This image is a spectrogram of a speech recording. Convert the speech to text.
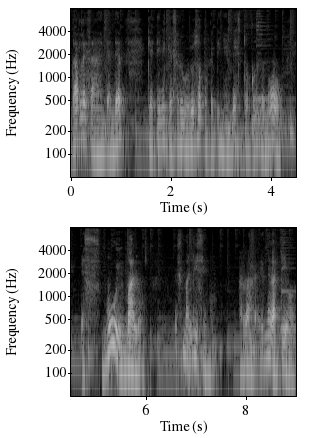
darles a entender que tienen que ser orgullosos porque tienen esto, eso no, es muy malo, es malísimo, ¿verdad? Es negativo.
